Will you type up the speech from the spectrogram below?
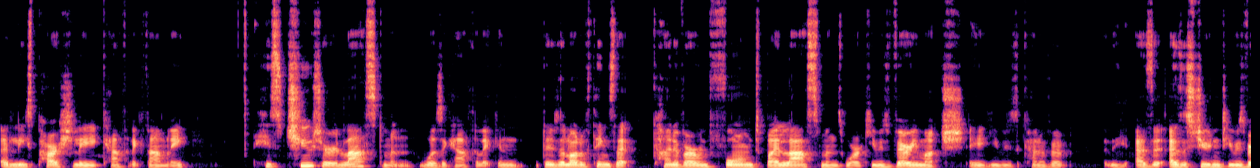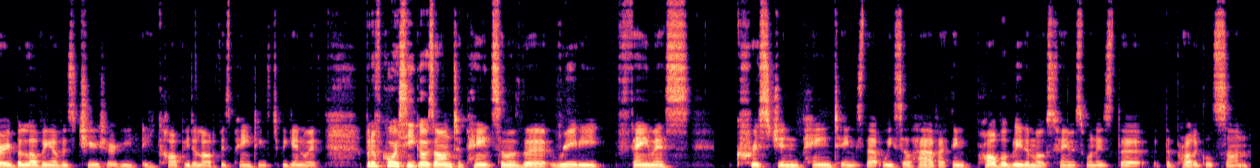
at least partially Catholic family. His tutor, Lastman, was a Catholic, and there's a lot of things that kind of are informed by Lastman's work. He was very much he was kind of a as a, as a student, he was very beloved of his tutor. He, he copied a lot of his paintings to begin with. But of course, he goes on to paint some of the really famous Christian paintings that we still have. I think probably the most famous one is the the Prodigal Son.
